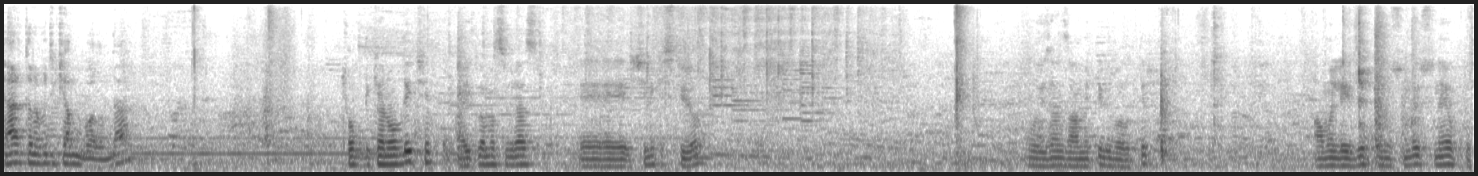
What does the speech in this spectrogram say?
Her tarafı diken bu balında. Çok diken olduğu için ayıklaması biraz eee çilik istiyor. O yüzden zahmetli bir balıktır. Ama lezzet konusunda üstüne yoktur.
